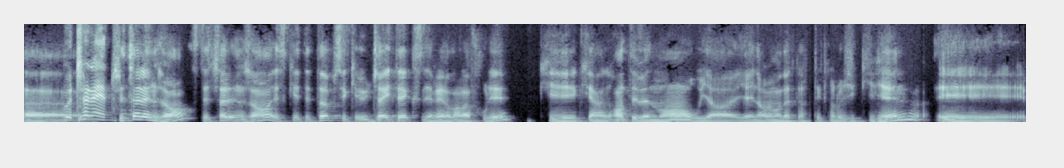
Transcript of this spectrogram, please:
Euh, challenge. C'était challengeant, c'était challengeant. Et ce qui était top, c'est qu'il y a eu Jitex derrière dans la foulée, qui est qui est un grand événement où il y a il y a énormément d'acteurs technologiques qui viennent et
